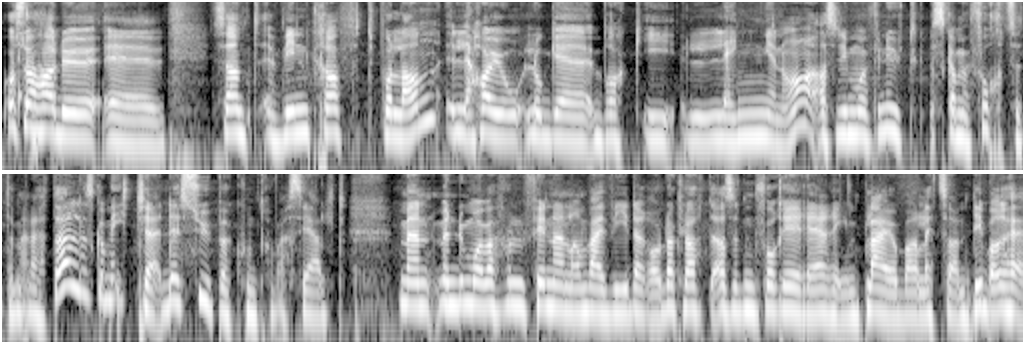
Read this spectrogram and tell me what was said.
Og så har du eh, sant, vindkraft på land. Har jo ligget brakk i lenge nå. Altså, de må jo finne ut Skal vi fortsette med dette, eller skal vi ikke. Det er superkontroversielt. Men, men du må i hvert fall finne en eller annen vei videre. Og da klarte, altså, Den forrige regjeringen ble jo bare litt sånn De bare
